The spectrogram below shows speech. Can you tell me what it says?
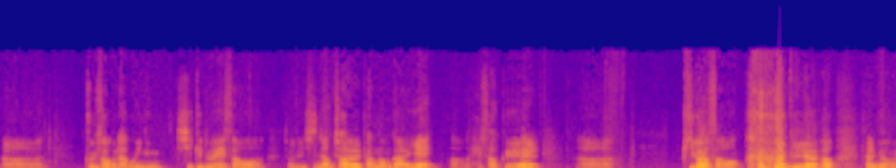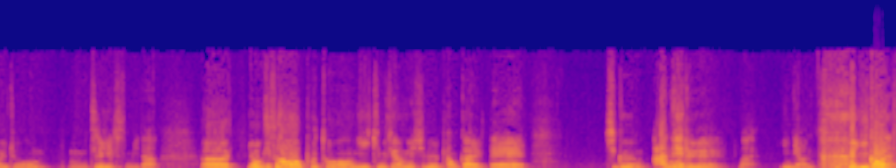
어, 분석을 하고 있는 시기도 해서 저는 신정철 평론가의 어, 해석을 어, 빌어서 빌려서 설명을 좀 음, 드리겠습니다. 어, 여기서 보통 이 김수영의 시를 평가할 때 지금 아내를 막 인연. 이것.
